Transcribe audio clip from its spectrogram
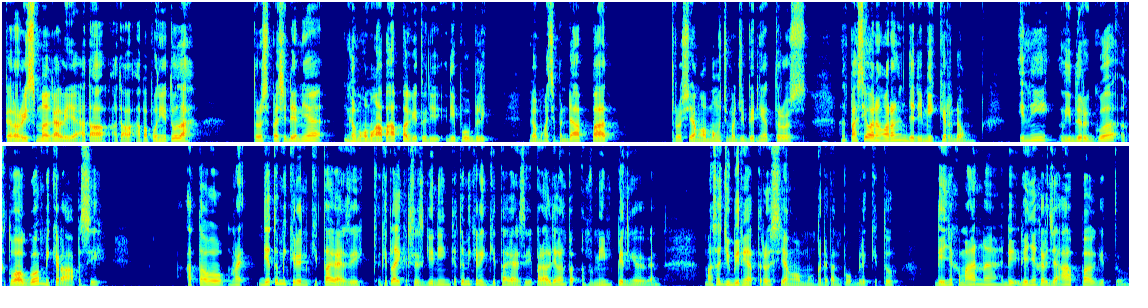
terorisme kali ya atau atau apa pun itulah. Terus presidennya nggak mau ngomong apa-apa gitu di, di publik, nggak mau ngasih pendapat, terus yang ngomong cuma jubirnya terus. Kan pasti orang-orang jadi mikir dong ini leader gue ketua gue mikir apa sih? Atau dia tuh mikirin kita gak sih? Kita lagi krisis gini dia tuh mikirin kita gak sih? Padahal dia kan pemimpin gitu kan. Masa jubirnya terus yang ngomong ke depan publik gitu dianya ke mana? Dianya kerja apa? Gitu.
